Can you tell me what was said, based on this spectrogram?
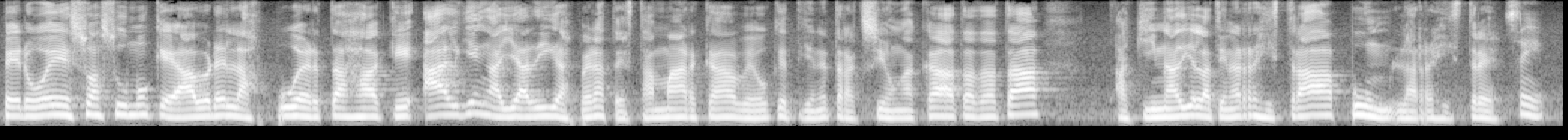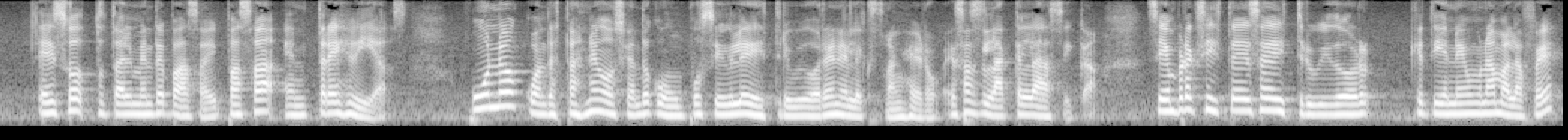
Pero eso asumo que abre las puertas a que alguien allá diga, espérate, esta marca veo que tiene tracción acá, ta, ta, ta. Aquí nadie la tiene registrada, pum, la registré. Sí, eso totalmente pasa y pasa en tres vías. Uno, cuando estás negociando con un posible distribuidor en el extranjero. Esa es la clásica. Siempre existe ese distribuidor que tiene una mala fe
